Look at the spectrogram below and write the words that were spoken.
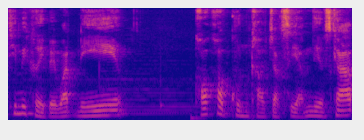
ที่ไม่เคยไปวัดนี้ ขอขอบคุณข่าวจากสยามนิวส์ครับ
